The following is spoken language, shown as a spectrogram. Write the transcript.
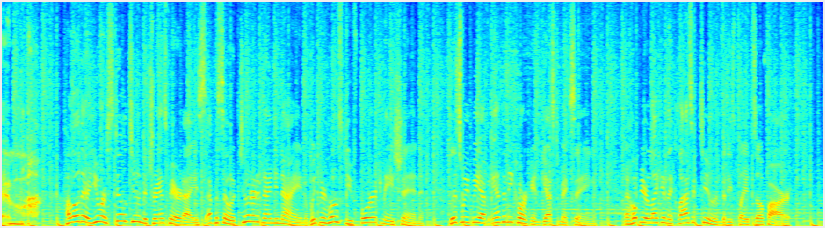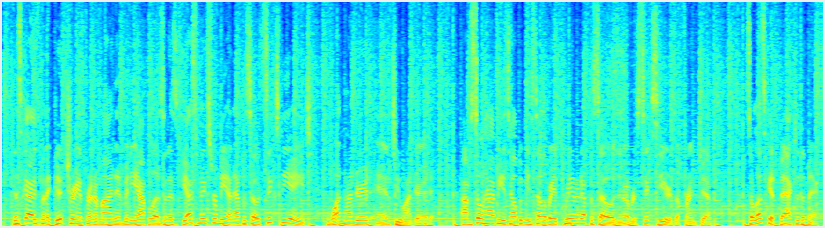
FM. Hello there, you are still tuned to Trance Paradise, episode 299, with your host, Euphoric Nation. This week we have Anthony Korkhin guest mixing. I hope you're liking the classic tunes that he's played so far. This guy's been a good trans friend of mine in Minneapolis and has guest mixed for me on episode 68, 100, and 200. I'm so happy he's helping me celebrate 300 episodes and over six years of friendship. So let's get back to the mix.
